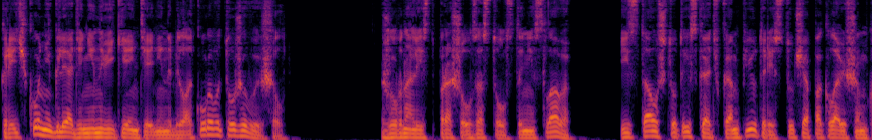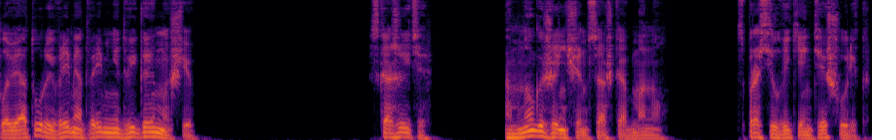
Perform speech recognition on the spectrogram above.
Кричко, не глядя ни на Викентия, ни на Белокурова, тоже вышел. Журналист прошел за стол Станислава, и стал что-то искать в компьютере, стуча по клавишам клавиатуры и время от времени двигая мышью. «Скажите, а много женщин Сашка обманул?» — спросил Викентий Шурик.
